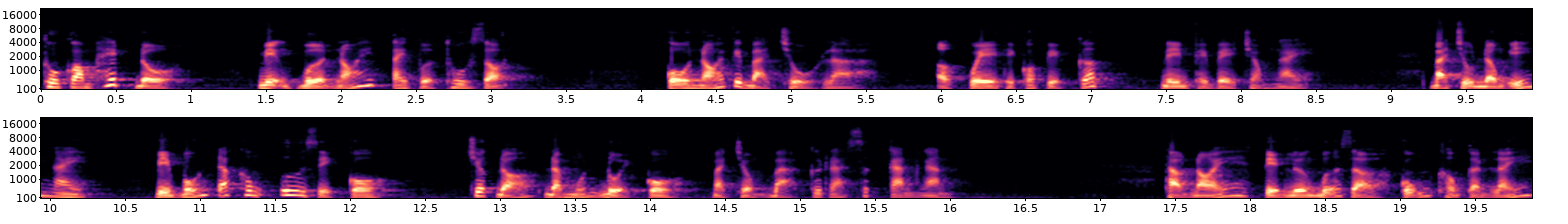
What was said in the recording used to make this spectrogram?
thu gom hết đồ Miệng vừa nói, tay vừa thu dọn Cô nói với bà chủ là, ở quê thì có việc gấp, nên phải về trong ngày. Bà chủ đồng ý ngay, vì vốn đã không ưa gì cô. Trước đó đã muốn đuổi cô, mà chồng bà cứ ra sức can ngăn. Thảo nói tiền lương bữa giờ cũng không cần lấy,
